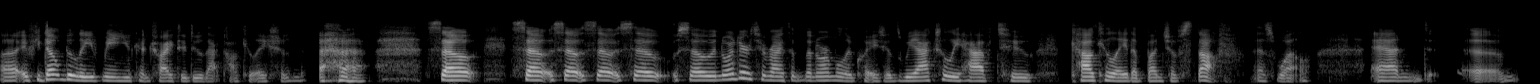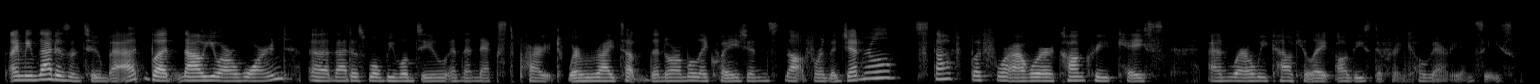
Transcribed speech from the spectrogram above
uh, if you don't believe me, you can try to do that calculation. so, so, so, so, so, so, in order to write up the normal equations, we actually have to calculate a bunch of stuff as well. And um, I mean, that isn't too bad, but now you are warned. Uh, that is what we will do in the next part, where we write up the normal equations, not for the general stuff, but for our concrete case, and where we calculate all these different covariances.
